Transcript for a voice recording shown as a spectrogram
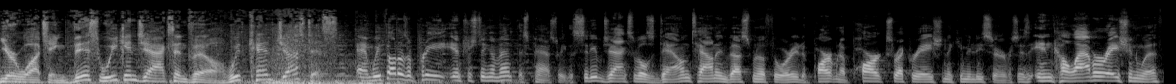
You're watching This Week in Jacksonville with Kent Justice. And we thought it was a pretty interesting event this past week. The City of Jacksonville's Downtown Investment Authority, Department of Parks, Recreation, and Community Services, in collaboration with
